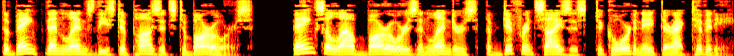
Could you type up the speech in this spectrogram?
The bank then lends these deposits to borrowers. Banks allow borrowers and lenders, of different sizes, to coordinate their activity.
